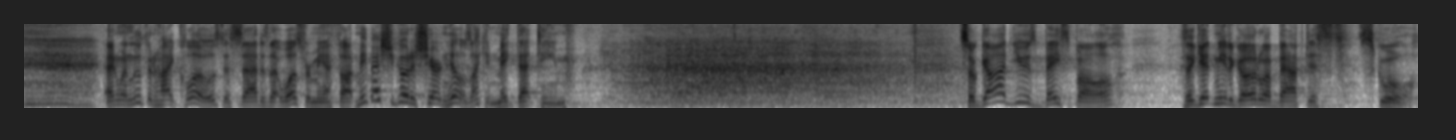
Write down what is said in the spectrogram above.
and when Lutheran High closed, as sad as that was for me, I thought maybe I should go to Sheridan Hills. I can make that team. so God used baseball to get me to go to a Baptist school,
